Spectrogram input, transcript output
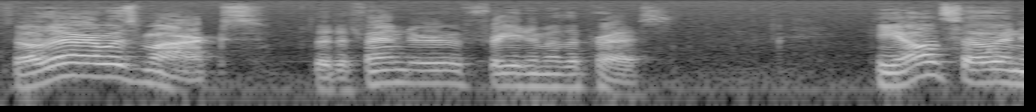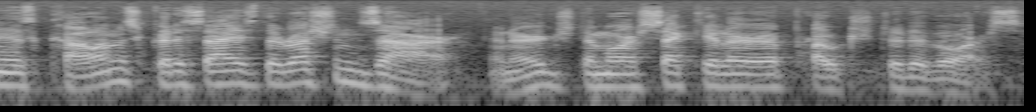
So there was Marx, the defender of freedom of the press. He also, in his columns, criticized the Russian Tsar and urged a more secular approach to divorce.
